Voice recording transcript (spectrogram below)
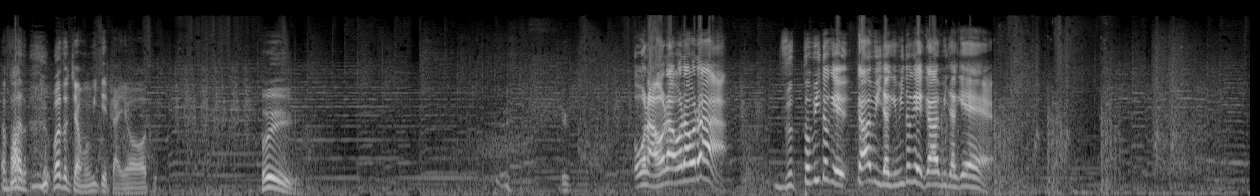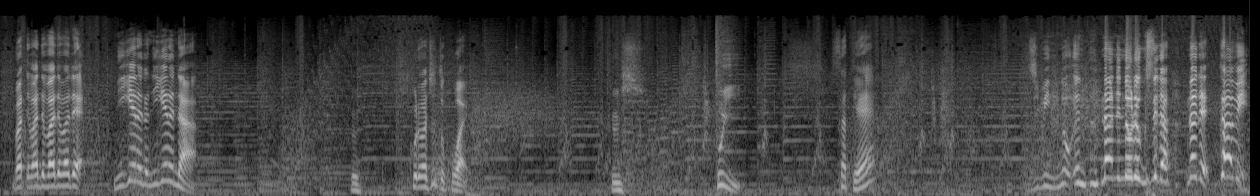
バドバドちゃんも見てたよ。ほい。ほらほらほらほら。ずっと見とけ。カービィだけ見とけカービィだけ。待って待って待って待って。逃げるんだ逃げるんだこれはちょっと怖い。よし。ほい。さて。地味にのえなんで能力捨てた？なんでカービィ。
